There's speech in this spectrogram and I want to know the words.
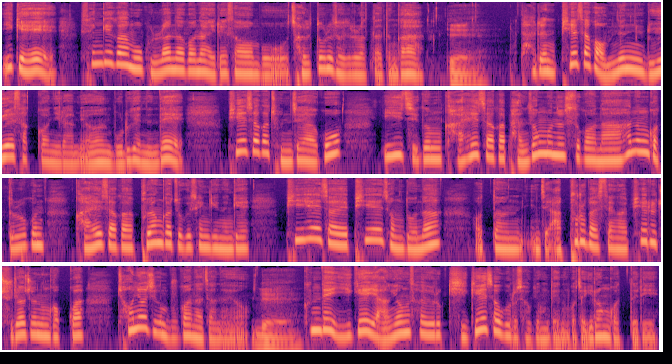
이게 생계가 뭐 곤란하거나 이래서 뭐 절도를 저질렀다든가 예. 다른 피해자가 없는 류의 사건이라면 모르겠는데 피해자가 존재하고 이 지금 가해자가 반성문을 쓰거나 하는 것들 혹은 가해자가 부양가족이 생기는 게 피해자의 피해 정도나 어떤 이제 앞으로 발생할 피해를 줄여주는 것과 전혀 지금 무관하잖아요. 예. 근데 이게 양형 사유로 기계적으로 적용되는 거죠. 이런 것들이.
